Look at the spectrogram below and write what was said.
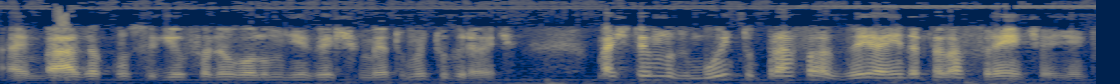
a Embasa conseguiu fazer um volume de investimento muito grande. Mas temos muito para fazer ainda pela frente. A gente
